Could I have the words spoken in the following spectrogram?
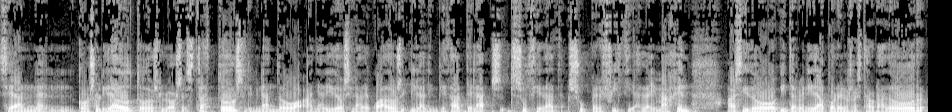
Se han eh, consolidado todos los extractos, eliminando añadidos inadecuados y la limpieza de la suciedad superficial. La imagen ha sido intervenida por el restaurador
